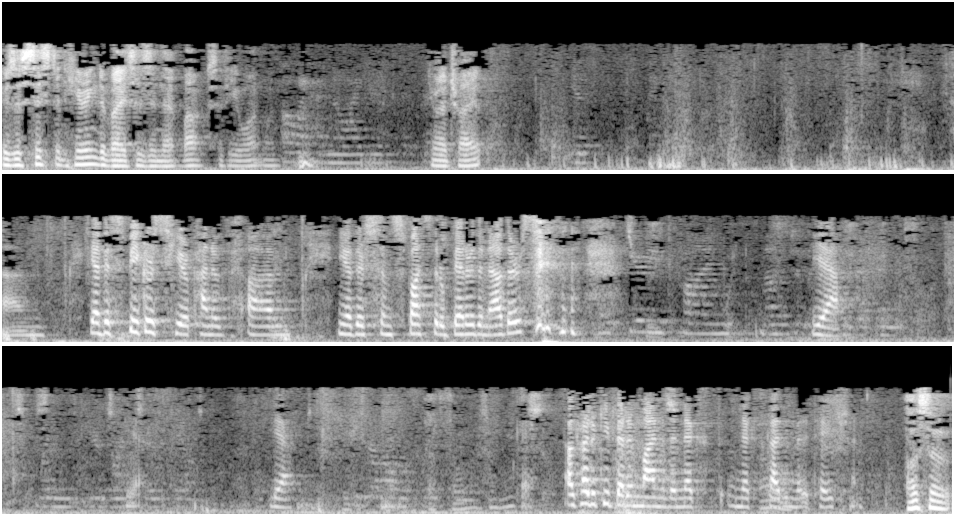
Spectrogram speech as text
There's assisted hearing devices in that box if you want one. Oh, I have no idea. You want to try it? Um, yeah, the speakers here kind of, um, you know, there's some spots that are better than others. here you find most of the yeah. yeah. Yeah. Okay. I'll try to keep that in mind in the next next guided meditation. Also,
